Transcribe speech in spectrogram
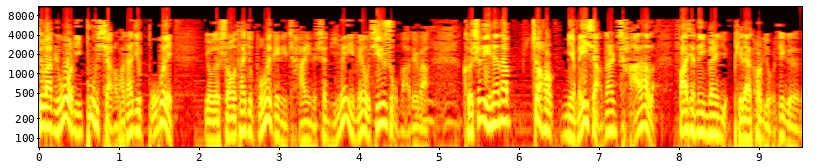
对吧？如果你不响的话，他就不会有的时候他就不会给你查你的身体，因为你没有金属嘛，对吧？可是那天他正好也没响，但是查他了，发现那边皮带扣有这个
